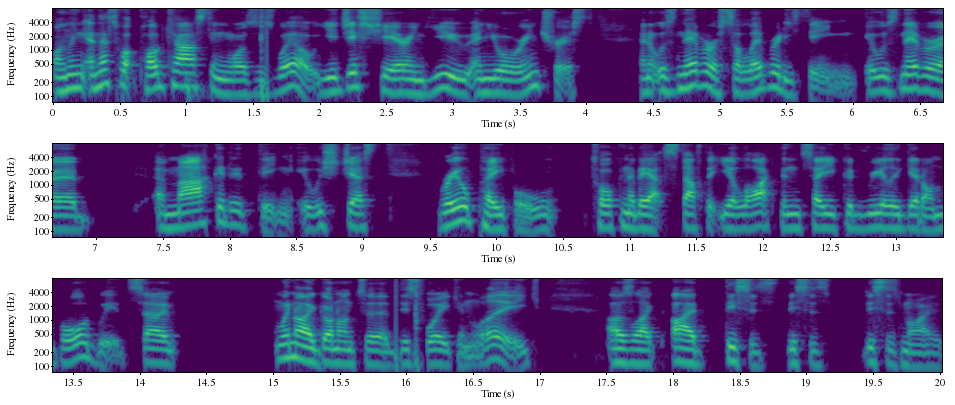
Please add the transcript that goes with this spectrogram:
on, and that's what podcasting was as well. You're just sharing you and your interest, and it was never a celebrity thing. It was never a a marketed thing. It was just real people talking about stuff that you liked, and so you could really get on board with. So when I got onto this week in league, I was like, I this is this is this is my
